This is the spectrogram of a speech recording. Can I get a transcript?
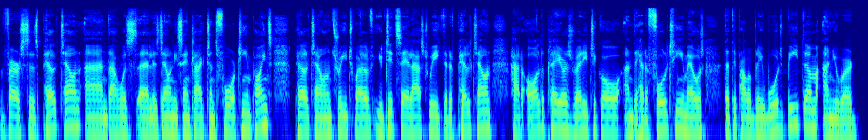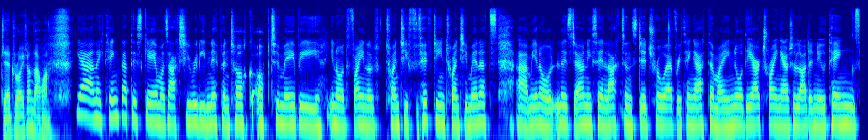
versus Piltown, and that was uh, Lisdowney St. Lachtain's 14 points, Piltown 312. You did say last week that if Piltown had all the players ready to go and they had a full team out, that they probably would beat them, and you were dead right on that one. Yeah, and I think that this game was actually really nip and tuck up to maybe, you know, the final 20, 15, 20 minutes. Um, you know, Lisdowney St. Lachtain's did throw everything at them. I know they are trying out a lot of new things.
